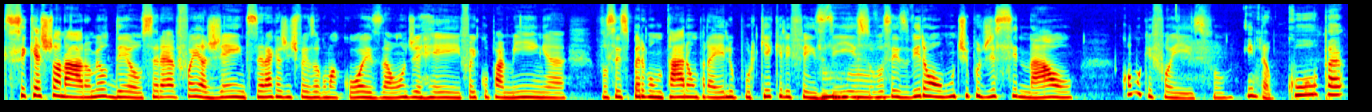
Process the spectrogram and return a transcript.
se questionaram. Meu Deus, será foi a gente? Será que a gente fez alguma coisa? Onde errei? Foi culpa minha? Vocês perguntaram para ele o porquê que ele fez uhum. isso? Vocês viram algum tipo de sinal? Como que foi isso? Então, culpa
